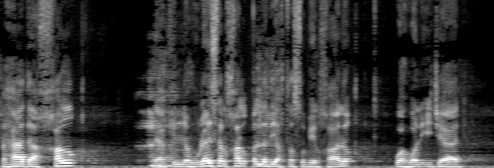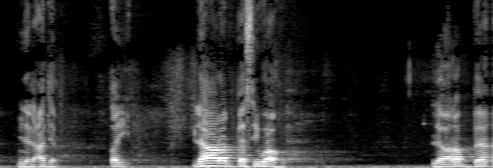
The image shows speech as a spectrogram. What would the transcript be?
فهذا خلق لكنه ليس الخلق الذي يختص به الخالق وهو الإيجاد من العدم. طيب. لا رب سواه. لا رب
